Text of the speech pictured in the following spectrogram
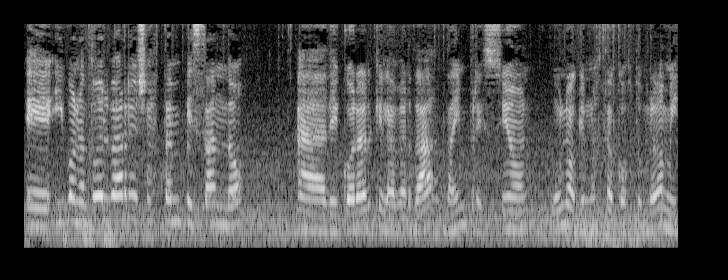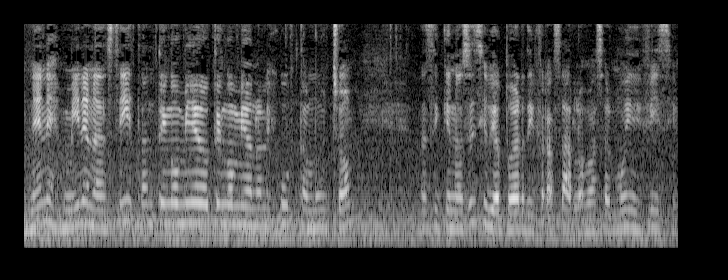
Eh, y bueno, todo el barrio ya está empezando a decorar que la verdad da impresión. Uno que no está acostumbrado, mis nenes miren así, están, tengo miedo, tengo miedo, no les gusta mucho. Así que no sé si voy a poder disfrazarlos, va a ser muy difícil.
